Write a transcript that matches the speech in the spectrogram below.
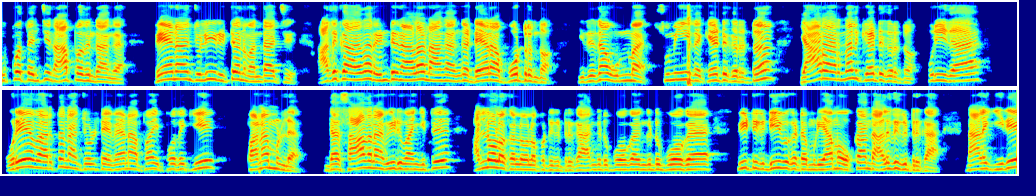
முப்பத்தஞ்சு நாற்பதுன்றாங்க வேணான்னு சொல்லி ரிட்டர்ன் வந்தாச்சு. அதுக்காக தான் ரெண்டு நாளாக நாங்கள் அங்கே டேரா போட்டிருந்தோம். இதுதான் உண்மை. சுமி இதை கேட்டுக்கிறட்டும். யாராக இருந்தாலும் கேட்டுக்கிறட்டும். புரியுதா? ஒரே வார்த்தை நான் சொல்லிட்டேன். வேணாப்பா இப்போதைக்கு பணம் இல்லை. இந்த சாதனா வீடு வாங்கிட்டு அல்லோல கல்லோலப்பட்டுக்கிட்டு இருக்கா. அங்கிட்டு போக இங்கிட்டு போக வீட்டுக்கு டீவு கட்ட முடியாமல் உட்காந்து அழுதுகிட்டு இருக்கா. நாளைக்கு இதே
